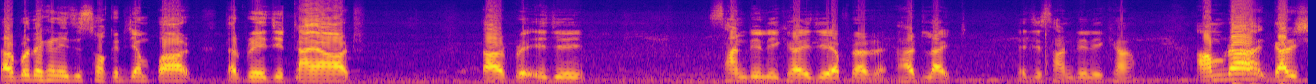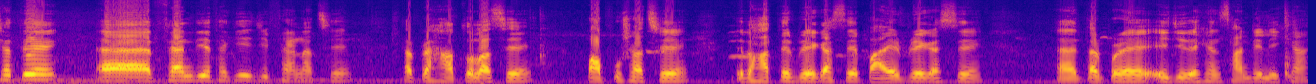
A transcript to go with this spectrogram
তারপরে দেখেন এই যে সকেট জাম্পার তারপরে এই যে টায়ার তারপরে এই যে সানডে লেখা, এই যে আপনার হেডলাইট এই যে সানডে লেখা। আমরা গাড়ির সাথে ফ্যান দিয়ে থাকি যে ফ্যান আছে, তারপরে হাতল আছে, পাপুস আছে হাতের ব্রেক আছে, পায়ের ব্রেক আছে তারপরে এই যে দেখেন সানডে লেখা,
